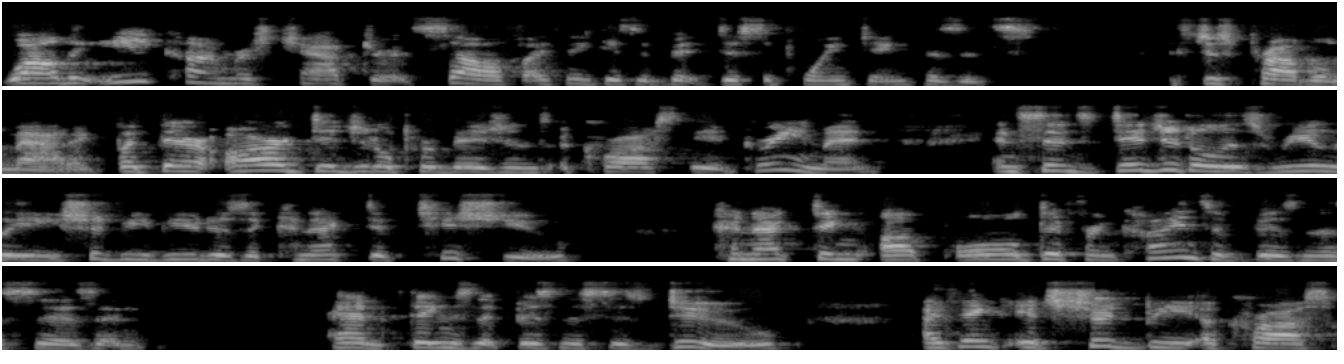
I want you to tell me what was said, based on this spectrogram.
while the e-commerce chapter itself, I think, is a bit disappointing because it's it's just problematic. But there are digital provisions across the agreement. And since digital is really should be viewed as a connective tissue, connecting up all different kinds of businesses and and things that businesses do, I think it should be across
